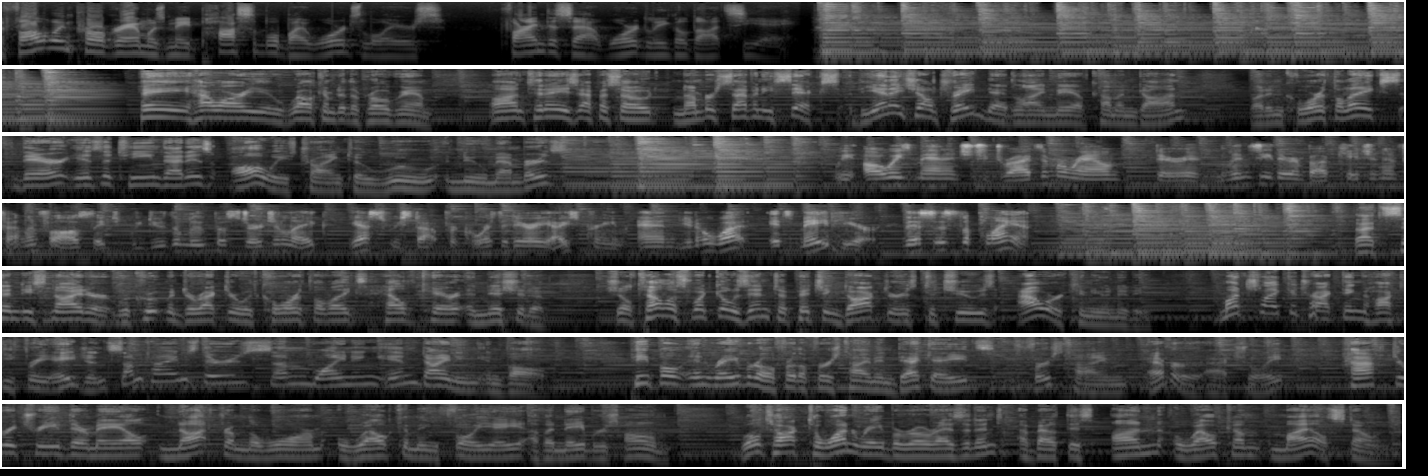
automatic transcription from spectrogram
The following program was made possible by Ward's Lawyers. Find us at wardlegal.ca. Hey, how are you? Welcome to the program. On today's episode, number 76, the NHL trade deadline may have come and gone, but in Kawartha Lakes, there is a team that is always trying to woo new members. We always manage to drive them around. They're in Lindsay, they're in Bob Bobcaygeon and Fenelon Falls. They, we do the loop of Sturgeon Lake. Yes, we stop for Kawartha Dairy ice cream. And you know what? It's made here. This is the plan. That's Cindy Snider, Recruitment Director with Kawartha Lakes Healthcare Initiative. She'll tell us what goes into pitching doctors to choose our community. Much like attracting hockey free agents, sometimes there's some wining and dining involved. People in Reaboro for the first time in decades, first time ever actually, have to retrieve their mail not from the warm, welcoming foyer of a neighbor's home. We'll talk to one Reaboro resident about this unwelcome milestone.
